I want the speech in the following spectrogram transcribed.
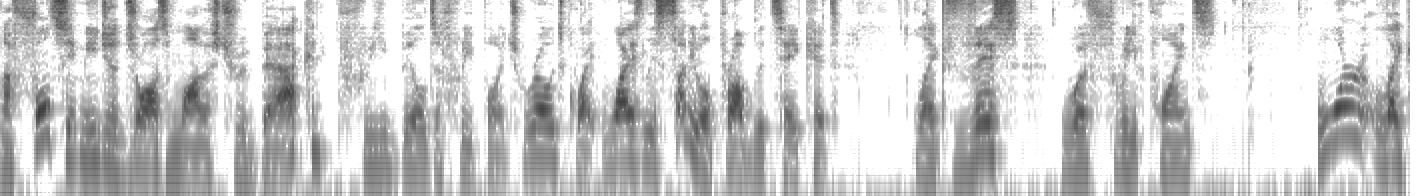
Uh, Afonso immediately draws a Monastery back and pre-builds a three-point road quite wisely. Sunny will probably take it like this with three points or like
